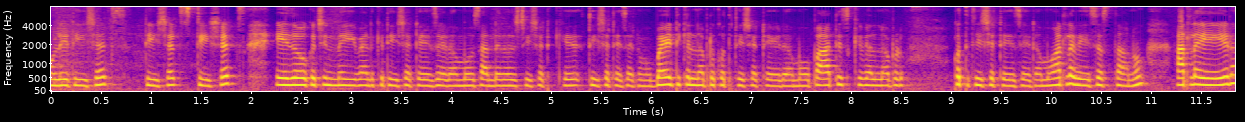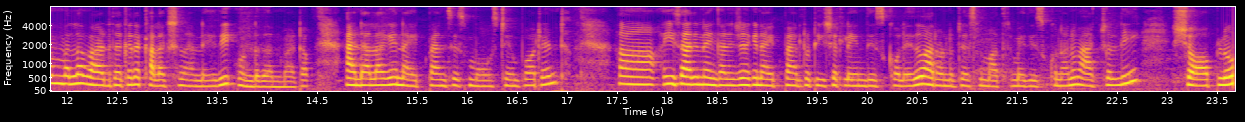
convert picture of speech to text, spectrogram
only T shirts T shirts T shirts ఏదో ఒక చిన్న ఈవెంట్కి టీ షర్ట్ వేసేయడము సండే రోజు టీ షర్ట్కి టీ షర్ట్ వేసేయడము బయటికి వెళ్ళినప్పుడు కొత్త టీ షర్ట్ వేయడము పార్టీస్కి వెళ్ళినప్పుడు కొత్త టీ షర్ట్ వేసేయడము అట్లా వేసేస్తాను. అట్లా వేయడం వల్ల వాటి దగ్గర కలెక్షన్ అనేది ఉండదన్నమాట. అండ్ అలాగే night pants is most important ఈసారి నేను గణేషకి నైట్ ప్యాంట్లు టీ షర్ట్లు ఏం తీసుకోలేదు. ఆ రెండు డ్రెస్సులు మాత్రమే తీసుకున్నాను. యాక్చువల్లీ షాప్లో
